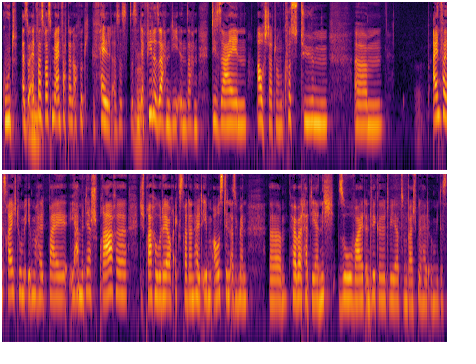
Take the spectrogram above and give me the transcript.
gut. Also mhm. etwas, was mir einfach dann auch wirklich gefällt. Also es, das sind ja. ja viele Sachen, die in Sachen Design, Ausstattung, Kostüm, ähm, Einfallsreichtum eben halt bei, ja, mit der Sprache. Die Sprache wurde ja auch extra dann halt eben aus den, also ich meine, äh, Herbert hat die ja nicht so weit entwickelt, wie ja zum Beispiel halt irgendwie das,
